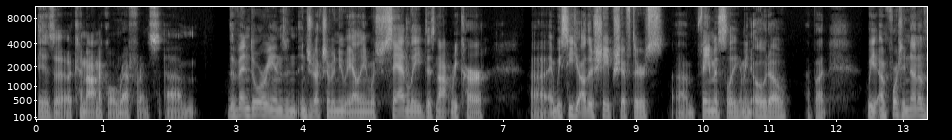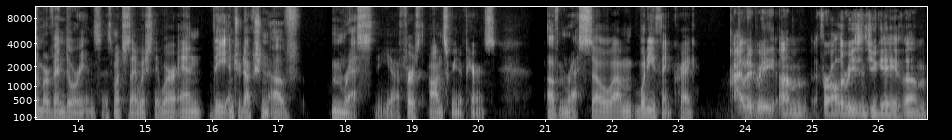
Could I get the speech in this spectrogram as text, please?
is a canonical reference. Um, the Vendorians, an introduction of a new alien, which sadly does not recur. Uh, and we see other shapeshifters, um, famously. I mean, Odo, but we unfortunately none of them are Vendorians, as much as I wish they were. And the introduction of M'Ress, the uh, first on-screen appearance of M'Ress. So, um, what do you think, Craig? I would agree. Um, for all the reasons you gave, um,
